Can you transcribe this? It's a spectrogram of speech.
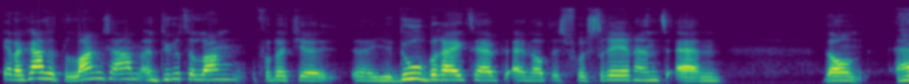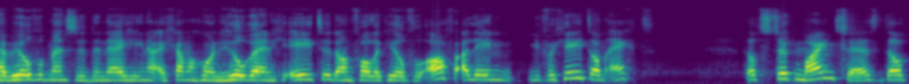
ja, dan gaat het te langzaam. Het duurt te lang voordat je uh, je doel bereikt hebt. En dat is frustrerend. En dan hebben heel veel mensen de neiging, nou, ik ga maar gewoon heel weinig eten, dan val ik heel veel af. Alleen je vergeet dan echt dat stuk mindset. Dat,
